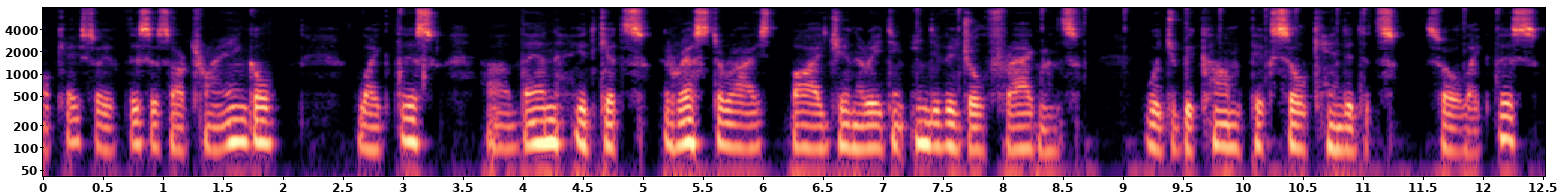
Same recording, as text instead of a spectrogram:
Okay, so if this is our triangle like this, uh, then it gets rasterized by generating individual fragments which become pixel candidates. So like this,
